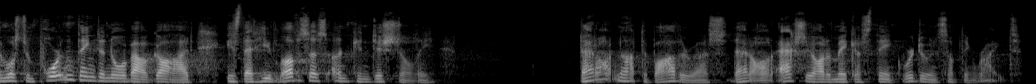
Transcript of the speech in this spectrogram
the most important thing to know about God is that He loves us unconditionally. That ought not to bother us. That ought, actually ought to make us think we're doing something right.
